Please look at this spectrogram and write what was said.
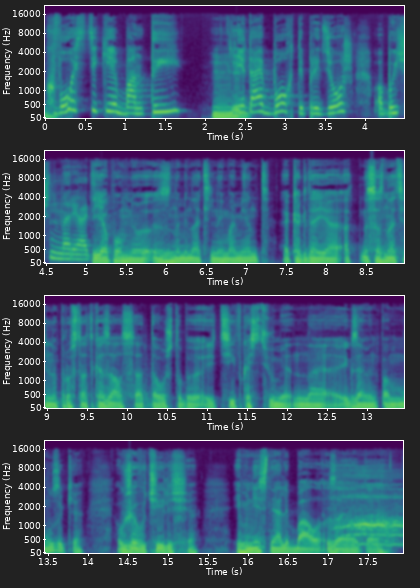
хвостики, банты. М, Не дай бог ты придешь в обычном наряде. Я помню знаменательный момент, когда я от- сознательно просто отказался от того, чтобы идти в костюме на экзамен по музыке уже в училище. И мне сняли балл за это.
